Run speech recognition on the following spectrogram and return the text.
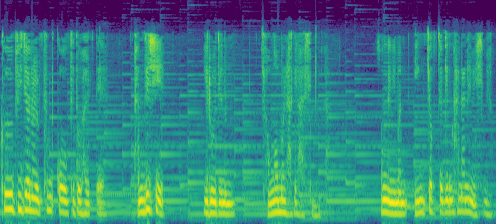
그 비전을 품고 기도할 때 반드시 이루어지는 경험을 하게 하십니다. 성령님은 인격적인 하나님이시며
